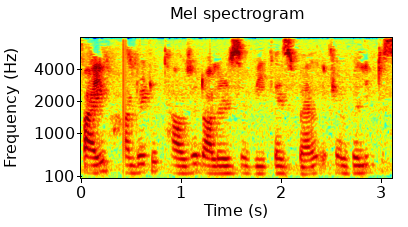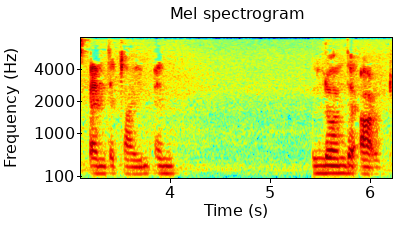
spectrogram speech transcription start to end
500 to 1000 dollars a week as well if you're willing to spend the time and learn the art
